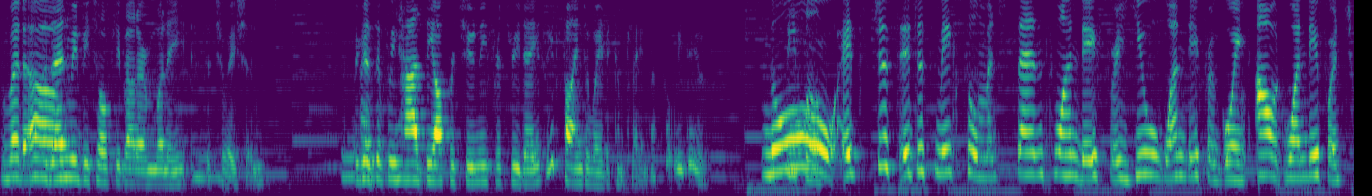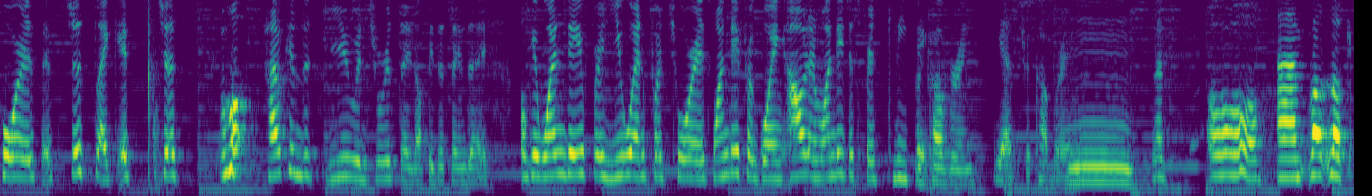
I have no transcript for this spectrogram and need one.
But, um, but then we'd be talking about our money situation. Because if we had the opportunity for three days, we'd find a way to complain. That's what we do. No, people. it's just it just makes so much sense. One day for you, one day for going out, one day for chores. It's just like it's just. Well, how can the you and chores day not be the same day? Okay, one day for you and for chores, one day for going out, and one day just for sleeping. Recovering. Yes, recovering. Mm. That's Oh. Um, well, look,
